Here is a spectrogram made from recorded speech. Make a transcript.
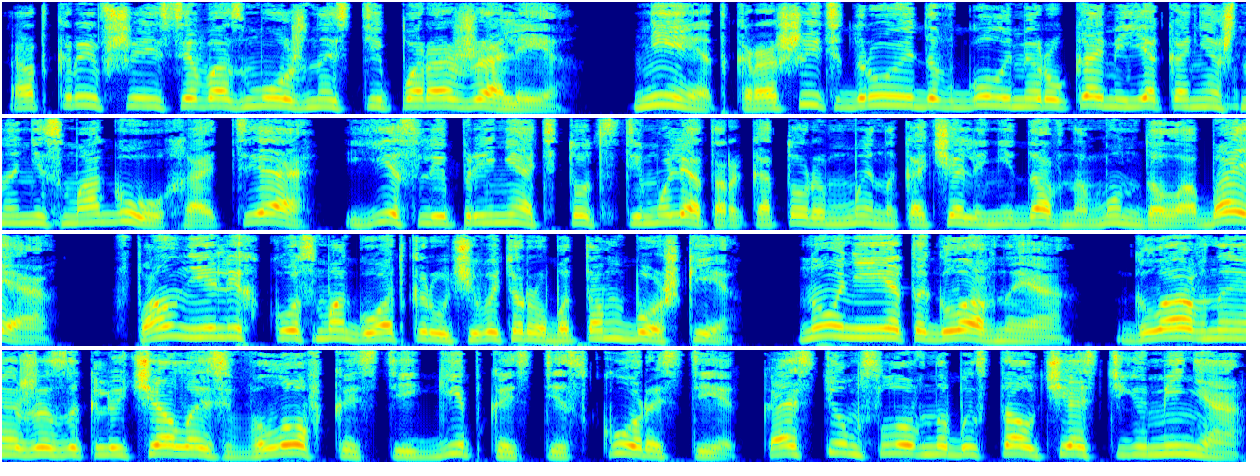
Открывшиеся возможности поражали. Нет, крошить дроидов голыми руками я, конечно, не смогу, хотя, если принять тот стимулятор, которым мы накачали недавно Мундалабая, вполне легко смогу откручивать роботам бошки. Но не это главное. Главное же заключалось в ловкости, гибкости, скорости. Костюм словно бы стал частью меня.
